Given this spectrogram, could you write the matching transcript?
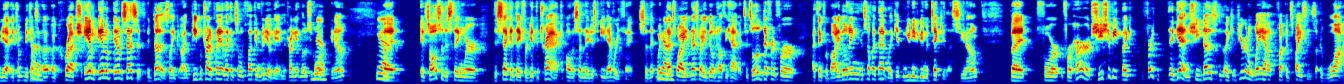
Yeah, it becomes a, a, crutch and, and and obsessive. It does. Like uh, people try to play it like it's a fucking video game. They try to get low score. Yeah. You know. Yeah. But it's also this thing where the second they forget the track, all of a sudden they just eat everything. So that yeah. that's why that's why you build healthy habits. It's a little different for I think for bodybuilding and stuff like that. Like it, you need to be meticulous. You know. But for for her, she should be like first again. She does like if you're going to weigh out fucking spices, why?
